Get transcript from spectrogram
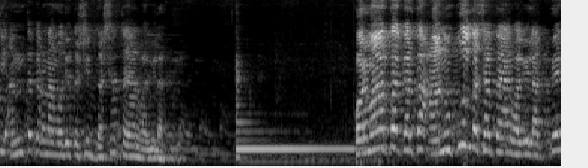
ती अंतकरणामध्ये तशी दशा तयार व्हावी लागते. परमार्थ करता अनुकूल दशा तयार व्हावी लागते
